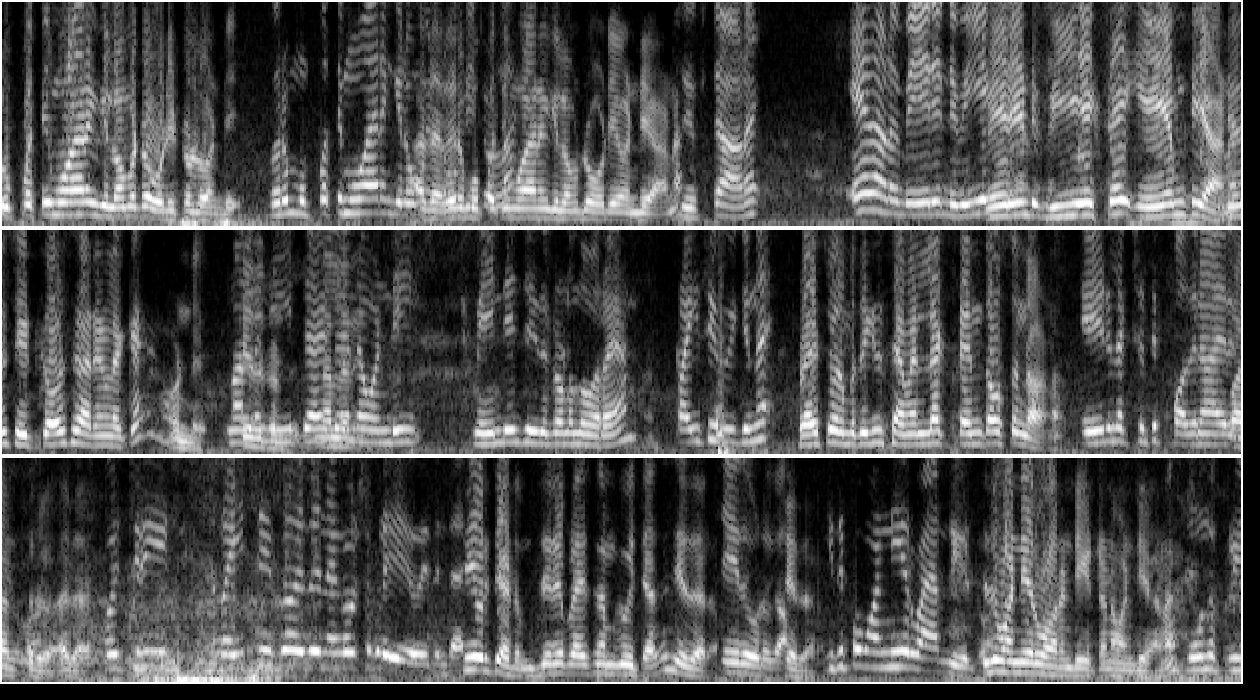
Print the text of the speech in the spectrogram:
മുപ്പത്തി മൂവായിരം കിലോമീറ്റർ ഓടിയിട്ടുള്ള വണ്ടി. വെറും മുപ്പത്തി മൂവായിരം അതെ വെറും മുപ്പത്തി കിലോമീറ്റർ മൂവായിരം കിലോമീറ്റർ ഓടിയ വണ്ടിയാണ്. സ്വിഫ്റ്റ് ആണ്. ഏതാണ് variant V variant V X I A M T ആണ്. സീറ്റ് കവേഴ്സ് കാര്യങ്ങളൊക്കെ ഉണ്ട്. നല്ല. നീറ്റ് ആയിട്ട് തന്നെ വണ്ടി മെയിന്റെയിൻ ചെയ്തിട്ടുണ്ടെന്ന് പറയാം. പ്രൈസ് ചോദിക്കുന്നത് പ്രൈസ് വരുമ്പോഴത്തേക്ക് സെവൻ ലാക്ക് ടെൻ തൗസൻഡ് ആണ്. ഏഴ് ലക്ഷത്തി പതിനായിരം അപ്പൊ ഇച്ചിരി റേറ്റ് ഇപ്പൊ ഇത് നെഗോഷ്യബിൾ ചെയ്യോ ഇതിന്റെ? തീർച്ചയായിട്ടും. ചെറിയ പ്രൈസ് നമുക്ക് വ്യത്യാസം ചെയ്തു തരാം. ചെയ്തു കൊടുക്കാം. ഇതിപ്പോ വൺ ഇയർ വാറന്റി കിട്ടും. ഇത് വൺ ഇയർ വാറണ്ടി കിട്ടണ വണ്ടിയാണ്. മൂന്ന് ഫ്രീ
